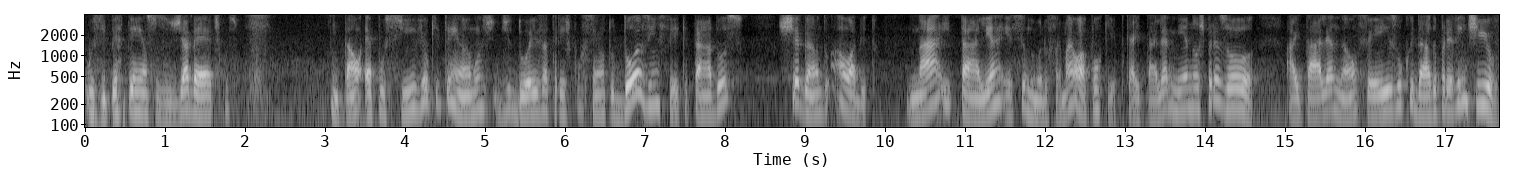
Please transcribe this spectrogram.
os hipertensos, os diabéticos. Então, é possível que tenhamos de 2 a 3% dos infectados chegando a óbito. Na Itália, esse número foi maior. Por quê? Porque a Itália menosprezou. A Itália não fez o cuidado preventivo.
